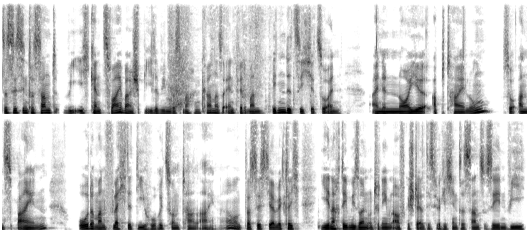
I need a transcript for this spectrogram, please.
das ist interessant, wie ich kenne zwei Beispiele, wie man das machen kann. Also entweder man bindet sich jetzt so ein, eine neue Abteilung so ans Bein oder man flechtet die horizontal ein. Und das ist ja wirklich, je nachdem, wie so ein Unternehmen aufgestellt ist, wirklich interessant zu sehen, wie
